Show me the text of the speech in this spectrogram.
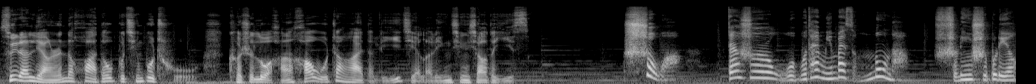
虽然两人的话都不清不楚，可是洛寒毫无障碍地理解了林清霄的意思：“是我，但是我不太明白怎么弄的，时灵时不灵。”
